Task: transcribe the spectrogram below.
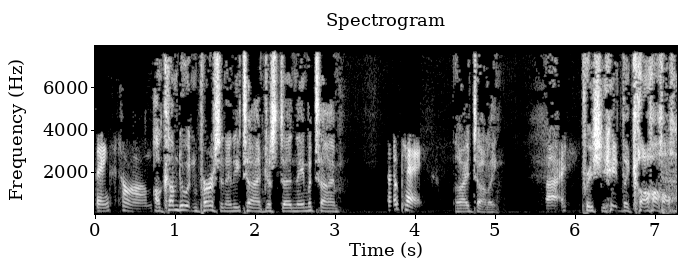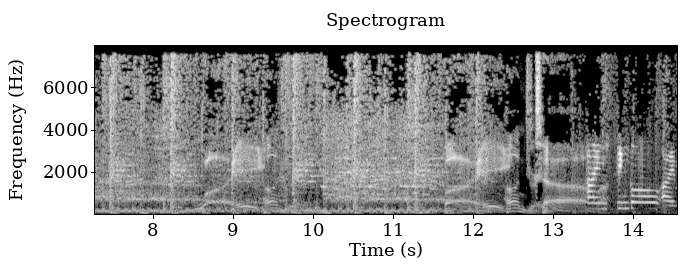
Thanks, Tom. I'll come to it in person anytime. Just uh, name a time. Okay. All right, darling. Bye. Appreciate the call. 1-800-5800-TOM. I'm single. I'm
